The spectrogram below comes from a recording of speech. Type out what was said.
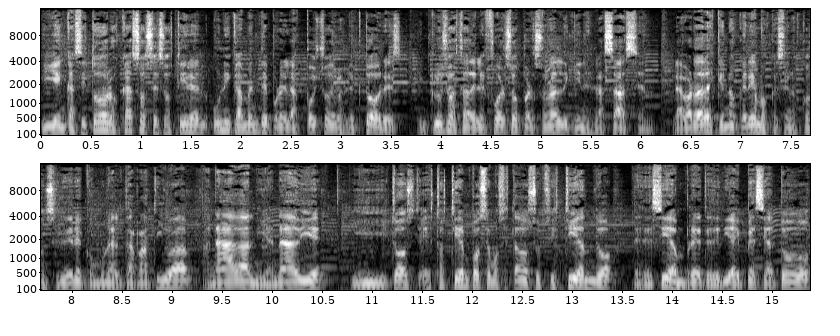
y en casi todos los casos se sostienen únicamente por el apoyo de los lectores, incluso hasta del esfuerzo personal de quienes las hacen. La verdad es que no queremos que se nos considere como una alternativa a nada ni a nadie y todos estos tiempos hemos estado subsistiendo desde siempre, te diría, y pese a todo,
